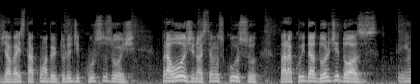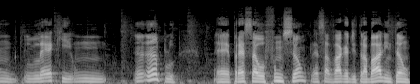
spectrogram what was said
já vai estar com abertura de cursos hoje. Para hoje nós temos curso para cuidador de idosos. Tem um leque um amplo é, para essa função, para essa vaga de trabalho. Então,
